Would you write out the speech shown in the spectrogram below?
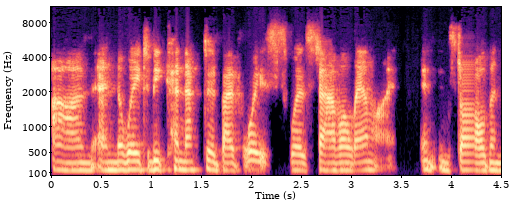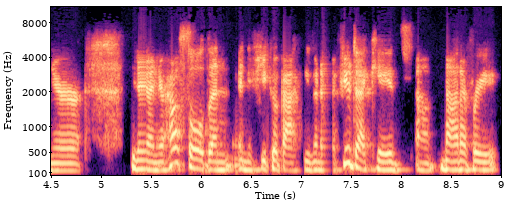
um, and the way to be connected by voice was to have a landline in, installed in your you know in your household. And and if you go back even a few decades, um, not every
